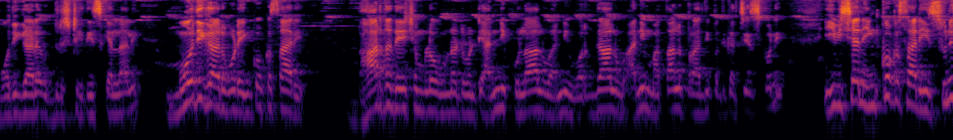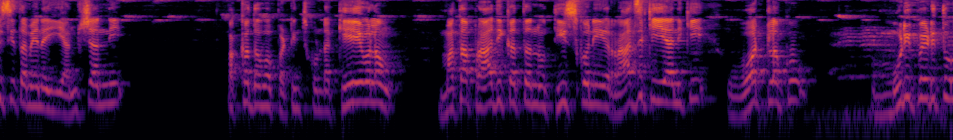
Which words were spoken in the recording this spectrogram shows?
మోదీ గారు దృష్టికి తీసుకెళ్ళాలి. మోదీ గారు కూడా ఇంకొకసారి భారతదేశంలో ఉన్నటువంటి అన్ని కులాలు అన్ని వర్గాలు అన్ని మతాలు ప్రాతిపదిక చేసుకొని ఈ విషయాన్ని ఇంకొకసారి ఈ సునిశ్చితమైన ఈ అంశాన్ని పక్కదోవ పట్టించకుండా కేవలం మత ప్రాధికతను తీసుకొని రాజకీయానికి ఓట్లకు ముడిపెడుతూ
